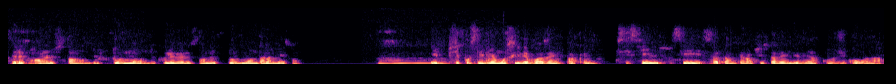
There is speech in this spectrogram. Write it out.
c'est de prendre le sang de tout le monde, de prélever le sang de tout le monde dans la maison. Mhm. Et puis, possible, même aussi les voisins, parce que si, si, si sa température s'avait élevée à cause du corona,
